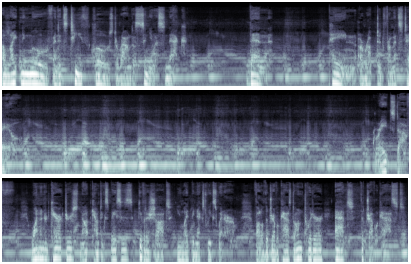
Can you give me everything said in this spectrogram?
A lightning move, and its teeth closed around a sinuous neck. Then, pain erupted from its tail. Great stuff. 100 characters, not counting spaces. Give it a shot. You might be next week's winner. Follow the Drabblecast on Twitter at the Drabblecast.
